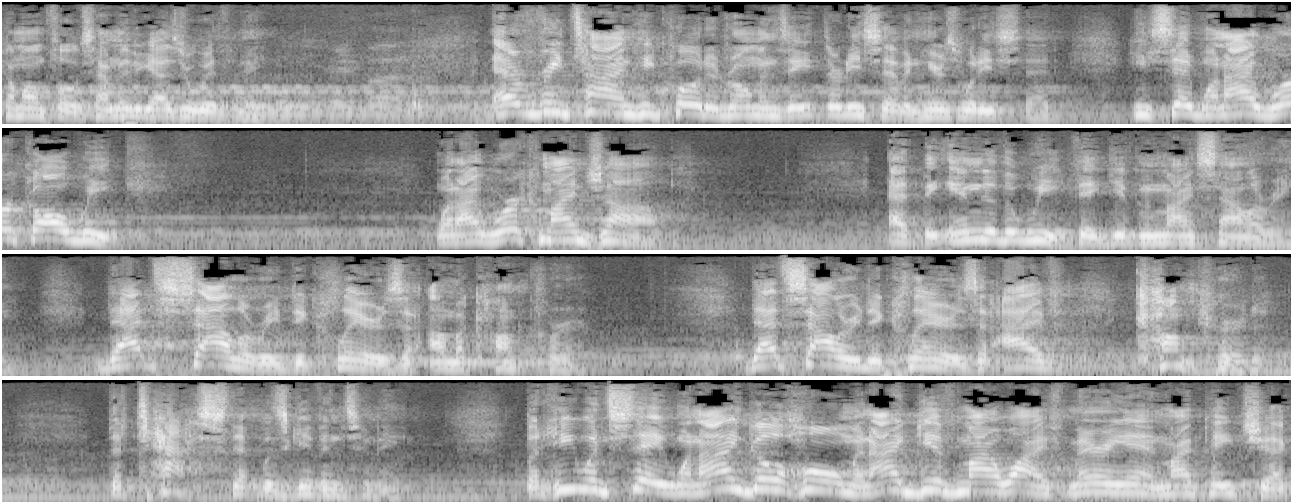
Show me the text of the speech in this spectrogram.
Come on, folks. How many of you guys are with me? Every time he quoted Romans 8:37, here's what he said. He said, "When I work all week, when I work my job, at the end of the week they give me my salary. That salary declares that I'm a conqueror. That salary declares that I've conquered the task that was given to me." But he would say, when I go home and I give my wife, Marianne, my paycheck,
